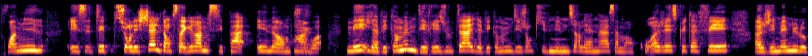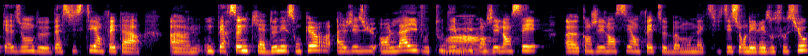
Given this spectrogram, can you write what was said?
3000 et c'était sur l'échelle d'Instagram, c'est pas énorme, tu vois. Mais il y avait quand même des résultats, il y avait quand même des gens qui venaient me dire Léana, ça m'a encouragé ce que tu as fait. Euh, j'ai même eu l'occasion d'assister en fait à, une personne qui a donné son cœur à Jésus en live au tout début quand j'ai lancé euh, quand j'ai lancé en fait bah, mon activité sur les réseaux sociaux.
